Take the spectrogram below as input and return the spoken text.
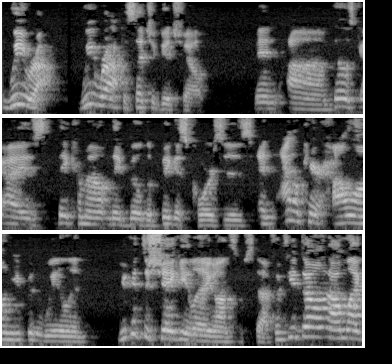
We Rock. We Rock is such a good show. And um, those guys, they come out and they build the biggest courses. And I don't care how long you've been wheeling, you get the shaky leg on some stuff. If you don't, I'm like,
